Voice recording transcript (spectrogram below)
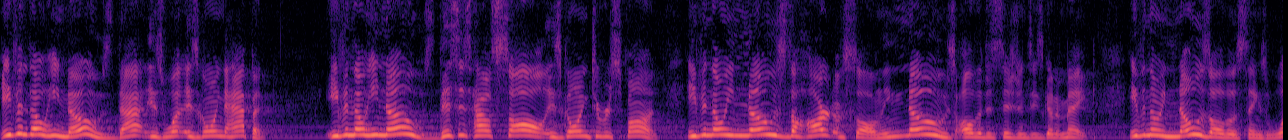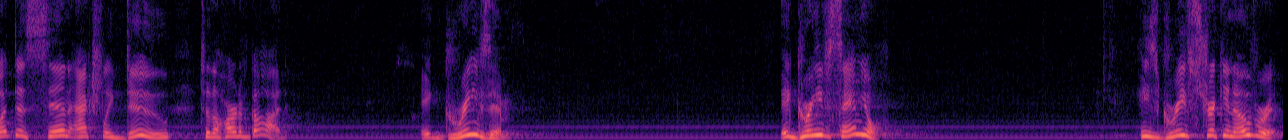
Even though he knows that is what is going to happen, even though he knows this is how Saul is going to respond, even though he knows the heart of Saul and he knows all the decisions he's going to make, even though he knows all those things, what does sin actually do to the heart of God? It grieves him. It grieves Samuel. He's grief stricken over it.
